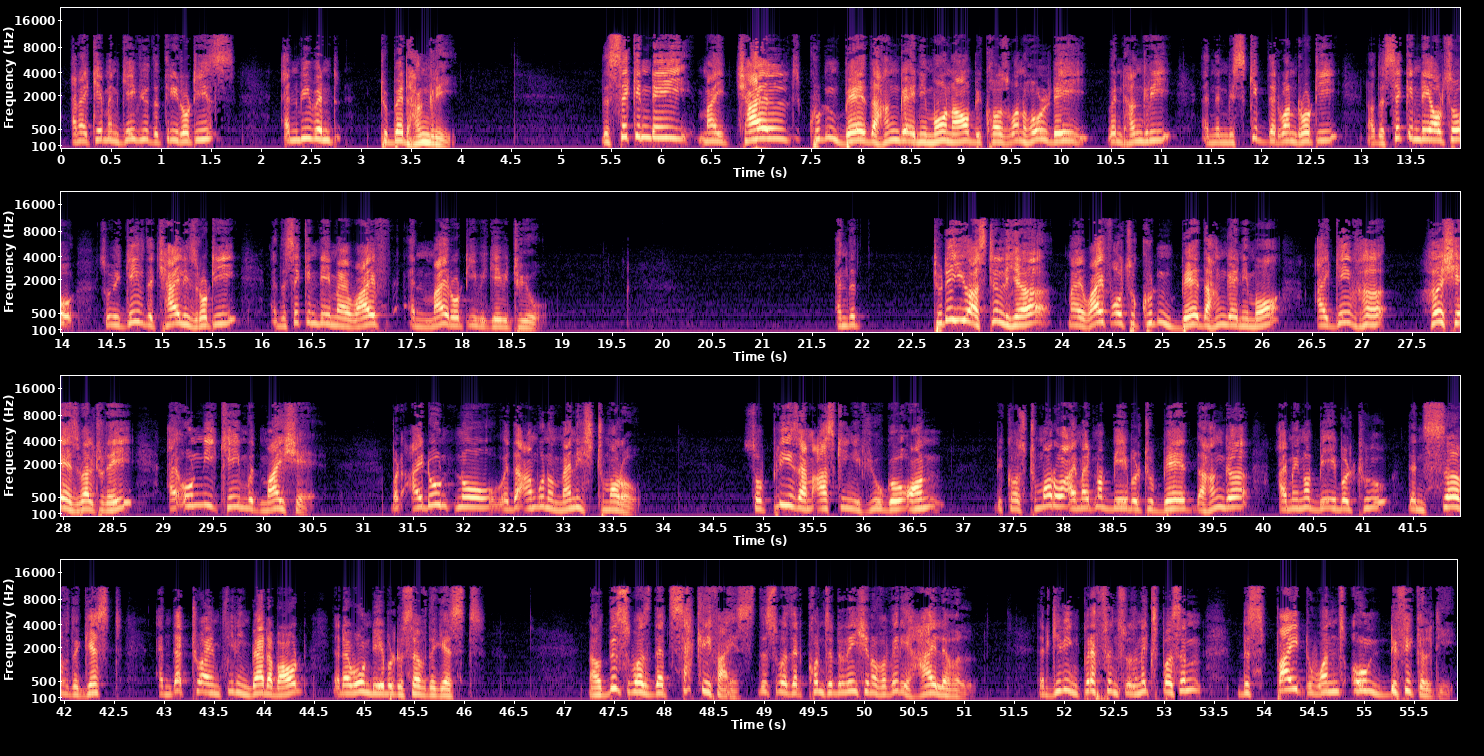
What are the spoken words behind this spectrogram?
And I came and gave you the three rotis, and we went to bed hungry. The second day, my child couldn't bear the hunger anymore now because one whole day went hungry, and then we skipped that one roti. Now the second day also, so we gave the child his roti, and the second day, my wife and my roti, we gave it to you. And the, today you are still here. My wife also couldn't bear the hunger anymore. I gave her her share as well today. I only came with my share. But I don't know whether I'm going to manage tomorrow. So please, I'm asking if you go on, because tomorrow I might not be able to bear the hunger. I may not be able to then serve the guest. And that too I'm feeling bad about that I won't be able to serve the guest. Now, this was that sacrifice, this was that consideration of a very high level, that giving preference to the next person despite one's own difficulty.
